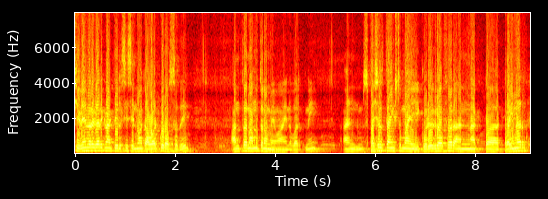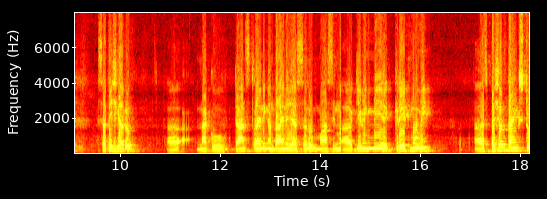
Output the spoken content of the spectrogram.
శివేంద్ర గారికి నాకు తెలిసి సినిమాకి అవార్డు కూడా వస్తుంది. అంత నమ్ముతున్నాం మేము ఆయన వర్క్ని and special thanks to my choreographer and నాకు ట్రైనర్ సతీష్ గారు. నాకు డాన్స్ ట్రైనింగ్ అంతా ఆయనే చేస్తారు. మా cinema giving me a great movie special thanks to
